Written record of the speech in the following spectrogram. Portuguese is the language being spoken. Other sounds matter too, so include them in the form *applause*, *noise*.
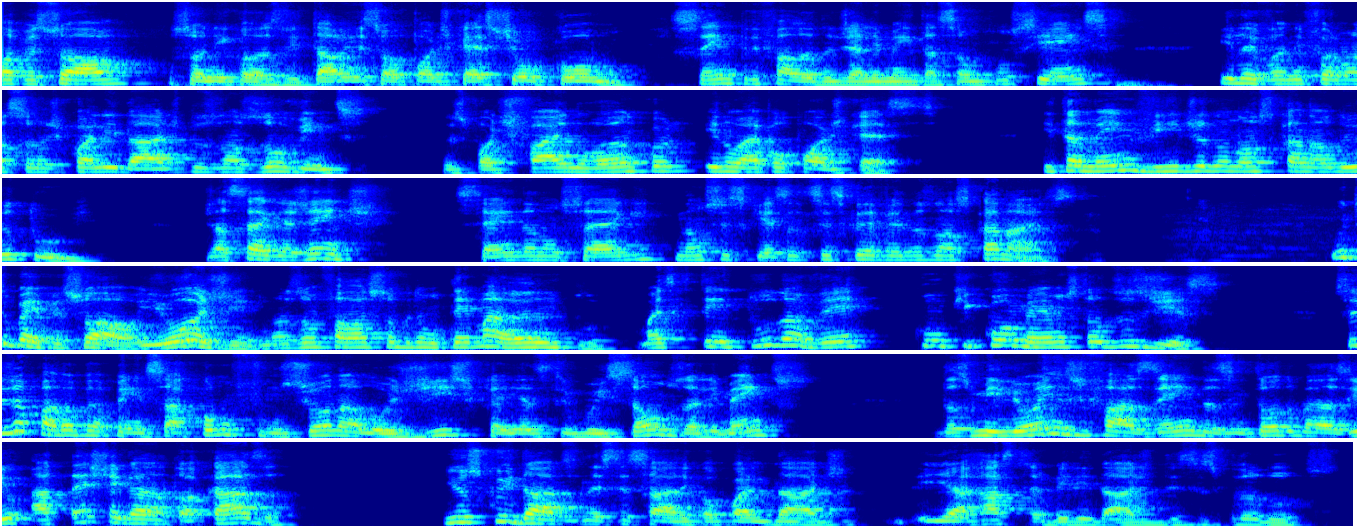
Olá pessoal, eu sou Nicolas Vital e esse é o podcast Eu Como, sempre falando de alimentação com ciência e levando informação de qualidade para os nossos ouvintes, no Spotify, no Anchor e no Apple Podcasts. E também em vídeo no nosso canal do YouTube. Já segue a gente? Se ainda não segue, não se esqueça de se inscrever nos nossos canais. Muito bem, pessoal, e hoje nós vamos falar sobre um tema amplo, mas que tem tudo a ver com o que comemos todos os dias você já parou para pensar como funciona a logística e a distribuição dos alimentos? Das milhões de fazendas em todo o Brasil até chegar na tua casa? E os cuidados necessários com a qualidade e a rastreabilidade desses produtos?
